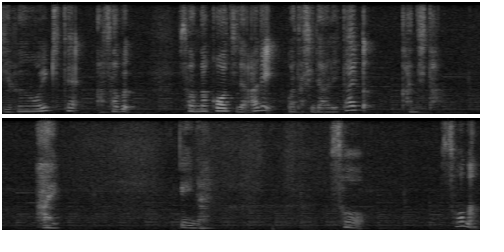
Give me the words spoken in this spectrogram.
自分を生きて遊ぶ。そんなコーチであり私でありたいと感じた。はい。いいね。そう。そうなん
